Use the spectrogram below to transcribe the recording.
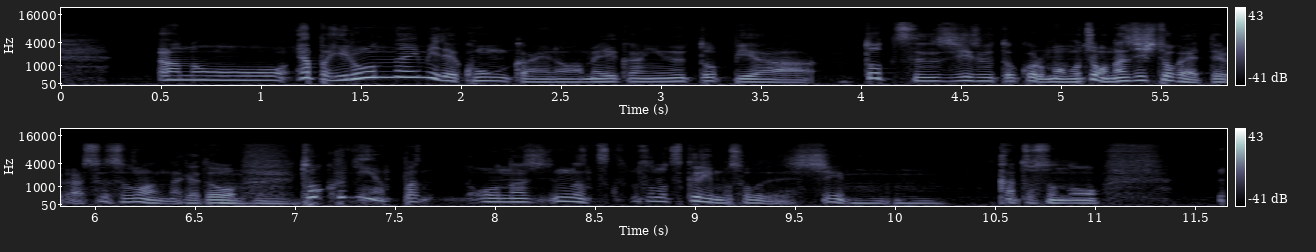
あのーやっぱいろんな意味で今回のアメリカン・ユートピアと通じるところ、まあ、もちろん同じ人がやってるからそうなんだけど、うんうん。特にやっぱ同じのその作りもそうですし、あとその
